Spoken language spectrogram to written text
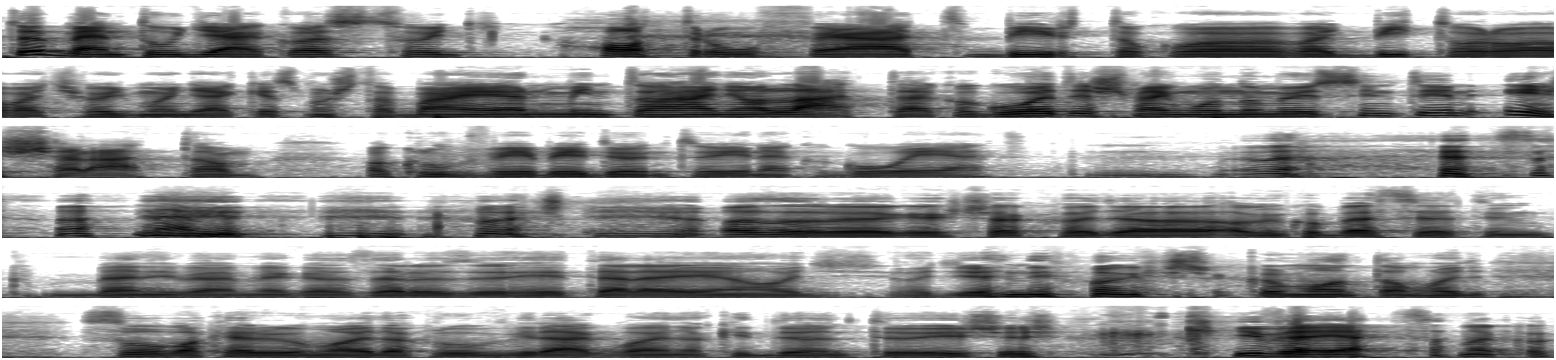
többen tudják azt, hogy hat trófeát birtokol, vagy bitorol, vagy hogy mondják ezt most a Bayern, mint ahányan látták a gólt, és megmondom őszintén, én se láttam a klub VB döntőjének a gólját. Nem. Most azon rögök csak, hogy a, amikor beszéltünk Benivel még az előző hét elején, hogy, hogy jönni fog, és akkor mondtam, hogy szóba kerül majd a klubvilágbajnoki döntő is, és kivel játszanak a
